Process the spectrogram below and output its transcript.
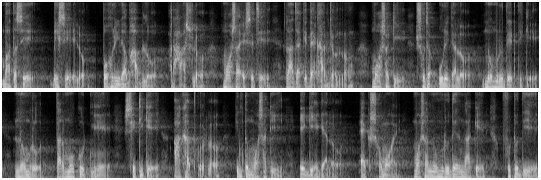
বাতাসে ভেসে এলো। প্রহরীরা ভাবলো আর হাসলো মশা এসেছে রাজাকে দেখার জন্য। মশাটি সোজা উড়ে গেল নমরুদের দিকে। নমরুদ তার মুকুট নিয়ে সেটিকে আঘাত করল, কিন্তু মশাটি এগিয়ে গেল। এক সময় মশা নমরুদের নাকের ফুটো দিয়ে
